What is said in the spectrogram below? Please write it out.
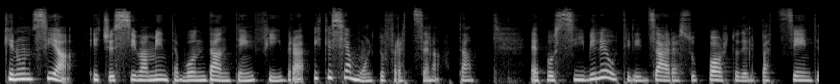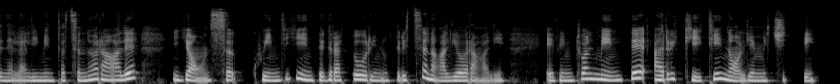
che non sia eccessivamente abbondante in fibra e che sia molto frazionata. È possibile utilizzare a supporto del paziente nell'alimentazione orale IONS, quindi gli integratori nutrizionali orali, eventualmente arricchiti in oli MCT.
